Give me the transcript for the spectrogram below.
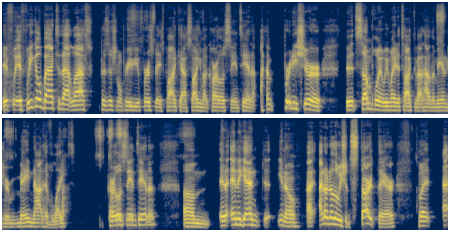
if we if we go back to that last positional preview first base podcast talking about Carlos Santana, I'm pretty sure that at some point we might have talked about how the manager may not have liked Carlos Santana. Um, and and again, you know, I, I don't know that we should start there, but I,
